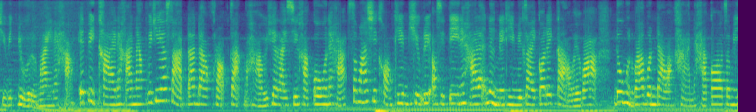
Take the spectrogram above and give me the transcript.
ชีวิตอยู่หรือไม่นะคะเอ็ดวิดคายนะคะ นักวิทยาศาสตร์ด้านดาวเคราะห์จากมหาวิทยาลัยชิคาโกนะคะ สมาชิกของทีม Curiosity นะคะ และหนึ่งในทีมวิจัยก็ได้กล่าวไว้ว่า ดูเหมือนว่าบนดาวอังคารนะคะ ก็จะมี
